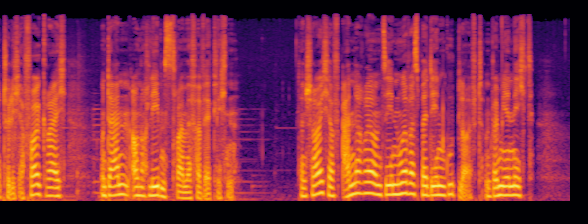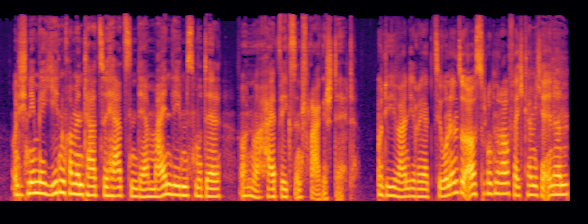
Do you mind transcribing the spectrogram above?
natürlich erfolgreich und dann auch noch Lebensträume verwirklichen. Dann schaue ich auf andere und sehe nur, was bei denen gut läuft und bei mir nicht. Und ich nehme mir jeden Kommentar zu Herzen, der mein Lebensmodell auch nur halbwegs in Frage stellt. Und wie waren die Reaktionen so ausgehoben drauf? Weil ich kann mich erinnern,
